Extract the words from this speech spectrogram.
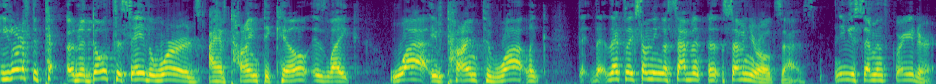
you don't have to, t- an adult to say the words, I have time to kill is like, what? Have time to what? Like, that's like something a seven, a seven year old says. Maybe a seventh grader.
